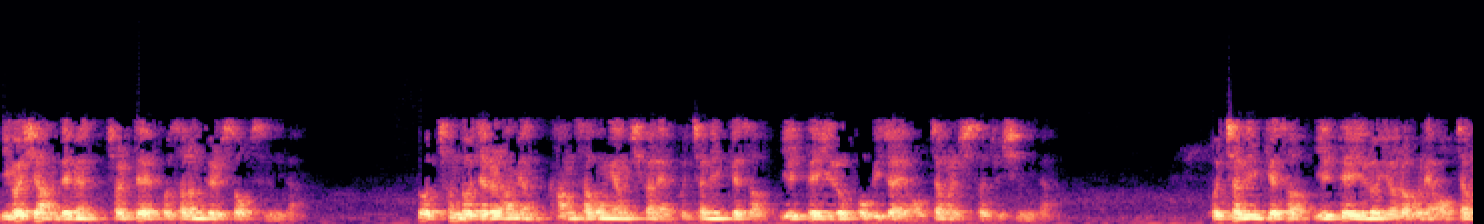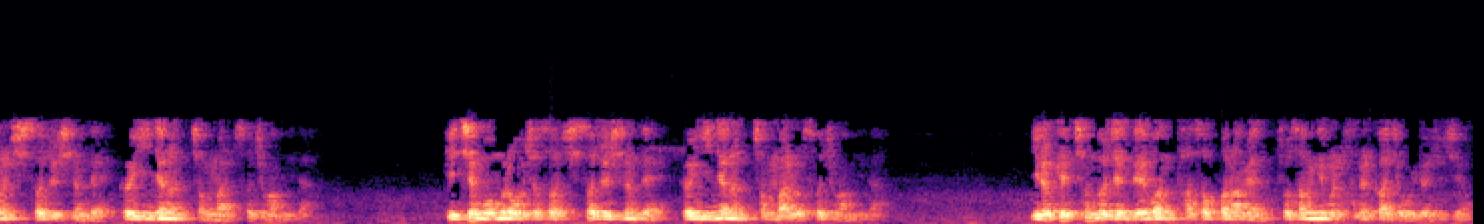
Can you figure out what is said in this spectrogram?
이것이 안 되면 절대 보살은 될 수 없습니다. 또 천도제를 하면 감사 공양 시간에 부처님께서 1대1로 보기자의 업장을 씻어주십니다. 부처님께서 1대1로 여러분의 업장을 씻어주시는데 그 인연은 정말 소중합니다. 빛의 몸으로 오셔서 씻어주시는데 그 인연은 정말로 소중합니다. 이렇게 천도제 4번, 5번 하면 조상님을 하늘까지 올려주죠.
